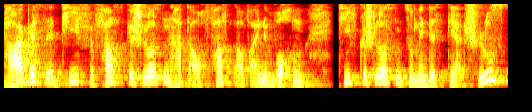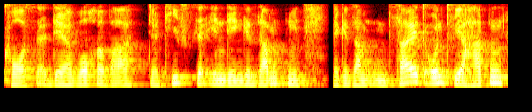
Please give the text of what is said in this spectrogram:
Tagestief fast geschlossen, hat auch fast auf einem Wochentief geschlossen. Zumindest der Schlusskurs der Woche war der tiefste in den gesamten, der gesamten Zeit. Und wir hatten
